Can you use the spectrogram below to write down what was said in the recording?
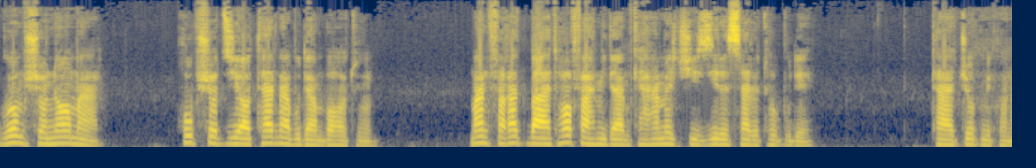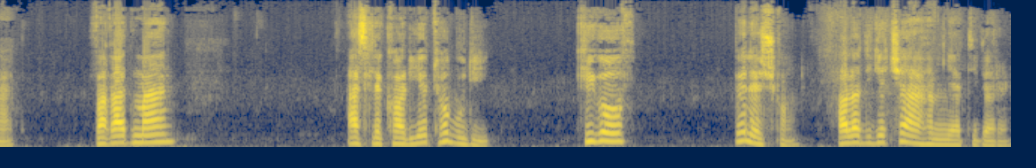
گم شو نامرد. خوب شد زیادتر نبودم باهاتون. من فقط بعدها فهمیدم که همه چیز زیر سر تو بوده. تعجب می کند فقط من؟ اصل کاری تو بودی. کی گفت؟ ولش کن. حالا دیگه چه اهمیتی داره؟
